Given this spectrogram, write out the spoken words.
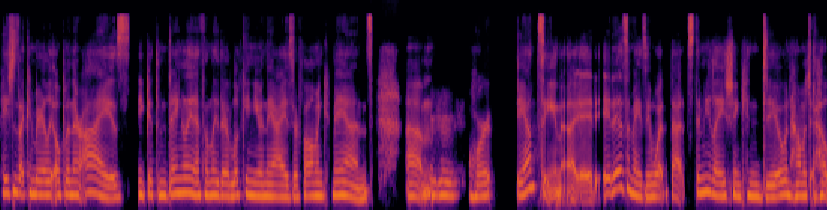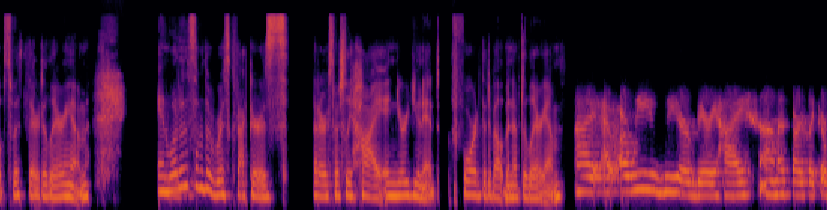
Patients that can barely open their eyes, you get them dangling and suddenly they're looking you in the eyes, they're following commands. Um, mm-hmm. Or dancing. Uh, it, it is amazing what that stimulation can do and how much it helps with their delirium. And what are mm-hmm. some of the risk factors that are especially high in your unit for the development of delirium? I, are we we are very high um, as far as like a,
